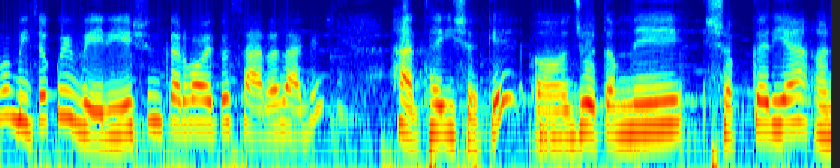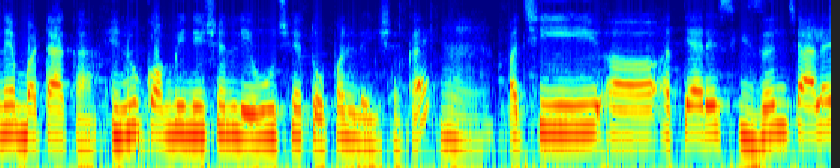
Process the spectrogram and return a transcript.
આમાં બીજા કોઈ વેરિએશન કરવા હોય તો સારા લાગે? હા થઈ શકે. જો તમને શક્કરિયા અને બટાકા એનું કોમ્બિનેશન લેવું છે તો પણ લઈ શકાય. પછી અત્યારે સિઝન ચાલે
